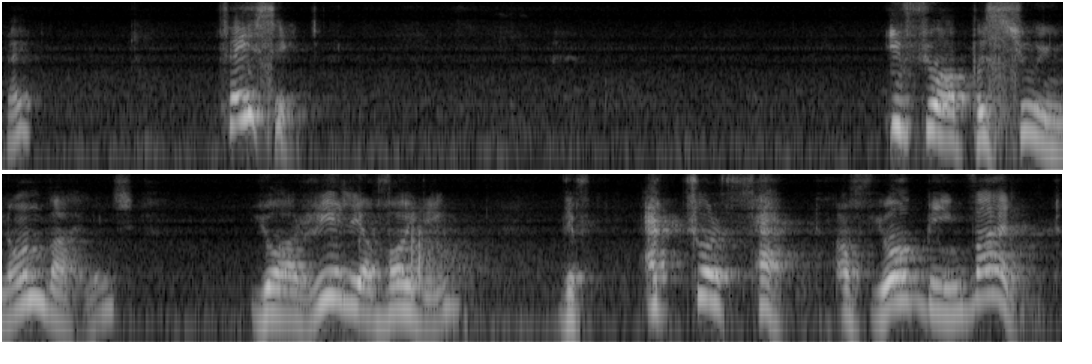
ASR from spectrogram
Right? Face it. If you are pursuing non-violence, you are really avoiding the actual fact of your being violent.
